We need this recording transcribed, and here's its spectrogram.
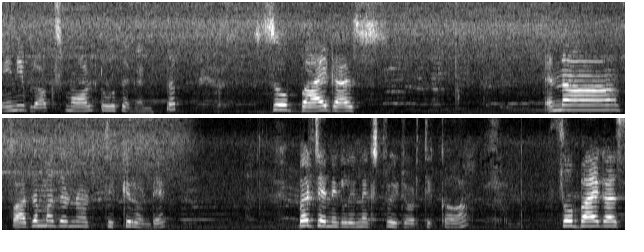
mini blog small two seconds so bye guys ಎನ್ನ ಫಾದರ್ ಮದರ್ ನೋಡಿ ತಿಕ್ಕಿರುಂಡೆ. ಬರ್ಜನಿಗಳು ನೆಕ್ಸ್ಟ್ ವೀಡಿಯೋ ತಿಕ್ಕ ಸೊ ಬಾಯ್ ಗಾಯ್ಸ್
